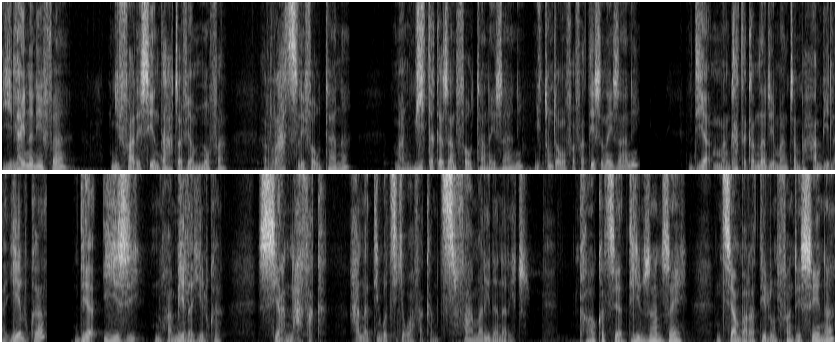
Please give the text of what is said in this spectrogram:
Ilaina anefa ny faharesen-dahatra avy aminao fa ratsy ilay fahotana, mamitaka izany fahotana izany, mitondra ho amin'ny fahafatesana izany, dia mangataka amin'Andriamanitra mba hamela heloka, dia Izy no hamela heloka sy hanafaka, hanadio antsika ho afaka amin'ny tsy fahamarinana rehetra. Ka aoka tsy hadino izany izay, ny tsiambaratelon'ny fandresena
